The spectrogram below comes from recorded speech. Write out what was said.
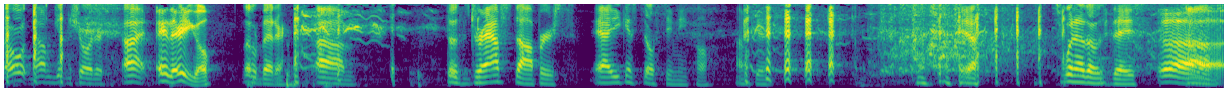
Oh, now I'm getting shorter. All right. Hey, there you go. A little better. Um, those draft stoppers. Yeah, you can still see me, Paul. I'm good. yeah, it's one of those days. Um,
